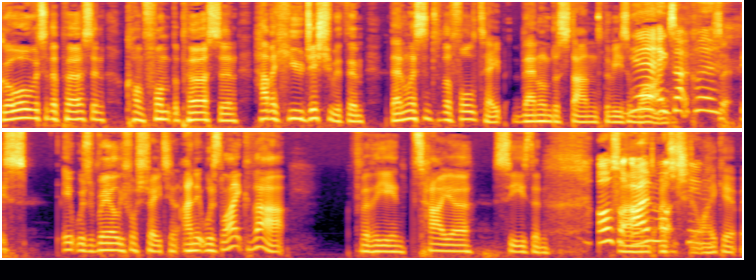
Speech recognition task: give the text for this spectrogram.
Go over to the person, confront the person, have a huge issue with them, then listen to the full tape, then understand the reason Yeah, why. Yeah, exactly. So it's, it was really frustrating, and it was like that for the entire season. Also, and I'm watching like it.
